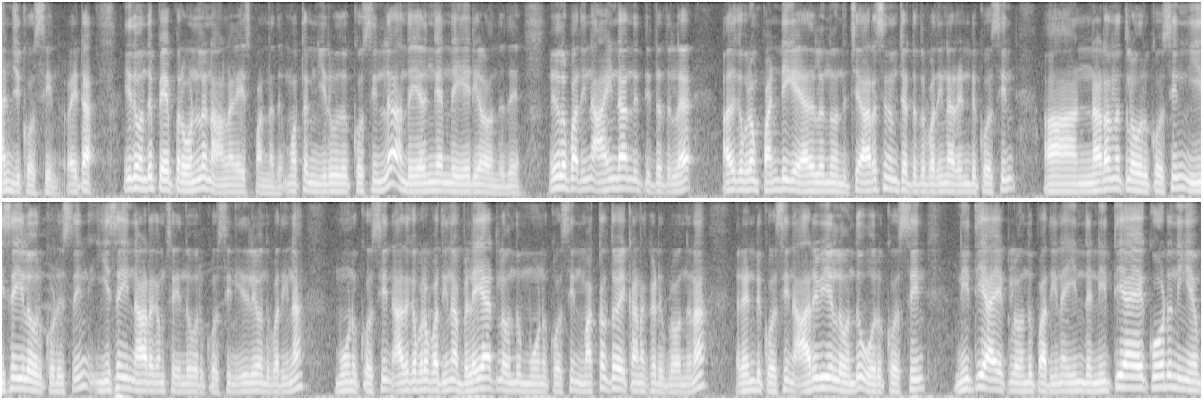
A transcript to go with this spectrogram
அஞ்சு கொஸ்டின் ரைட்டா இது வந்து பேப்பர் ஒன்றில் நான் அனலைஸ் பண்ணது. மொத்தம் இருபது கொஸ்டினில் அந்த எங்கெந்த ஏரியாவில் வந்தது? இதில் பார்த்தீங்கன்னா ஐந்தாண்டு திட்டத்தில் அதுக்கப்புறம் பண்டிகை அதுலேருந்து வந்துச்சு. அரசினம் சட்டத்தில் பார்த்தீங்கன்னா ரெண்டு கொஸ்டின் நடனத்தில் ஒரு கொஸ்டின் இசையில் ஒரு கொஸ்டின் இசை நாடகம் சேர்ந்த ஒரு கொஸ்டின் இதுலேயே வந்து பார்த்தீங்கன்னா மூணு கொஸ்டின் அதுக்கப்புறம் பார்த்தீங்கன்னா விளையாட்டில் வந்து மூணு கொஸ்டின் மக்கள் தொகை கணக்கெடுப்பில் வந்துன்னா ரெண்டு கொஸ்டின் அறிவியலில் வந்து ஒரு கொஸ்டின் நித்தி ஆயோக்கில் வந்து பார்த்தீங்கன்னா இந்த நித்தி ஆயோக்கோடு நீங்கள்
